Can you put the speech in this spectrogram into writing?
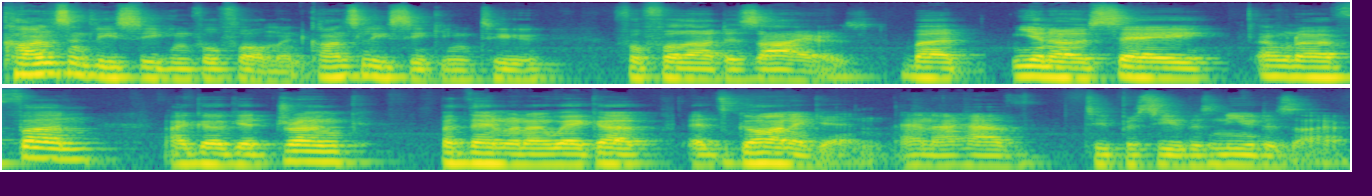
constantly seeking fulfillment, constantly seeking to fulfill our desires. But, you know, say, I want to have fun, I go get drunk, but then when I wake up, it's gone again, and I have to pursue this new desire.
